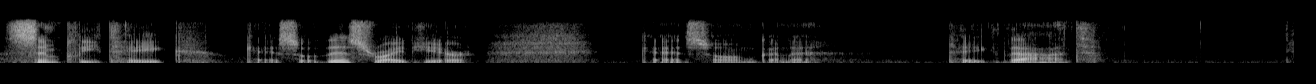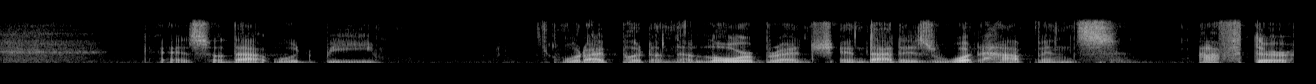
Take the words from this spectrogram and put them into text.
simply take, okay, so this right here, okay, so I'm gonna take that, okay, so that would be what I put on the lower branch, and that is what happens after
